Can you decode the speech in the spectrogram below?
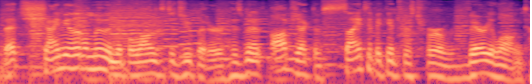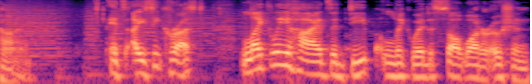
that shiny little moon that belongs to Jupiter, has been an object of scientific interest for a very long time. Its icy crust likely hides a deep, liquid, saltwater ocean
